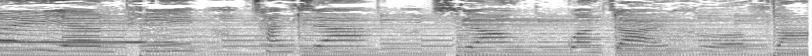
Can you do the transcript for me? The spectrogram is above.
雁披残霞乡关在何方？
